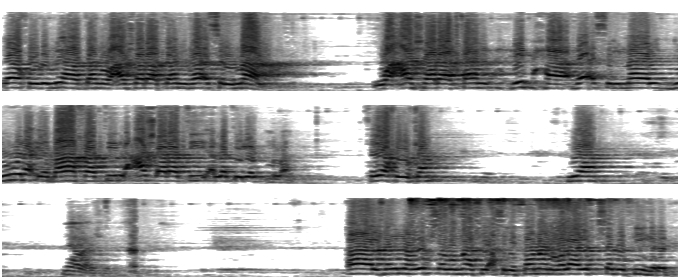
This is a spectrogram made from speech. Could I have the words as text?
يأخذ مئة وعشرة رأس المال وعشرة ربح رأس المال دون إضافة العشرة التي للحملان فيأخذ كم؟ مئة مئة وعشرين قال فإنه يحسب ما في أصل الثمن ولا يحسب فيه ربح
